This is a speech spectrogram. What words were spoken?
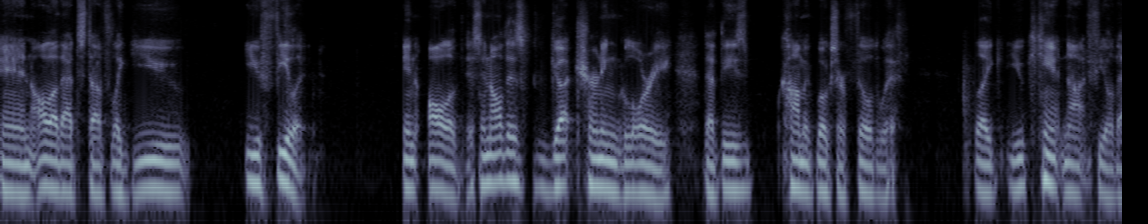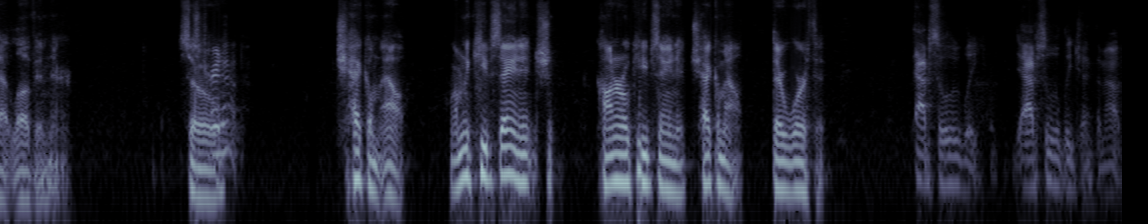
and all of that stuff like you you feel it in all of this and all this gut churning glory that these comic books are filled with. Like you can't not feel that love in there. So check them out. I'm going to keep saying it. Connor will keep saying it. Check them out. They're worth it. Absolutely. Absolutely check them out.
